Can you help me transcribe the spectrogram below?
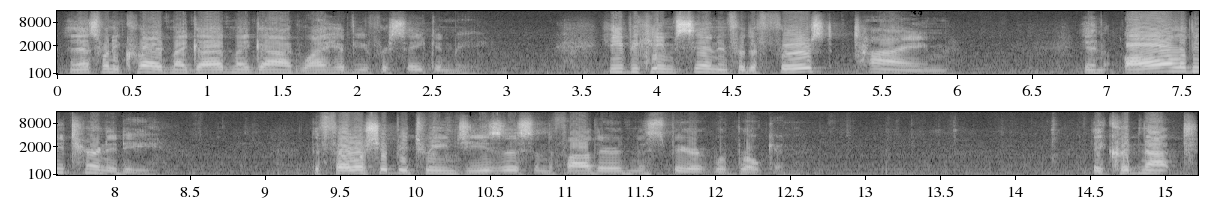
And that's when he cried, My God, my God, why have you forsaken me? He became sin, and for the first time in all of eternity, the fellowship between Jesus and the Father and the Spirit were broken. They could not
